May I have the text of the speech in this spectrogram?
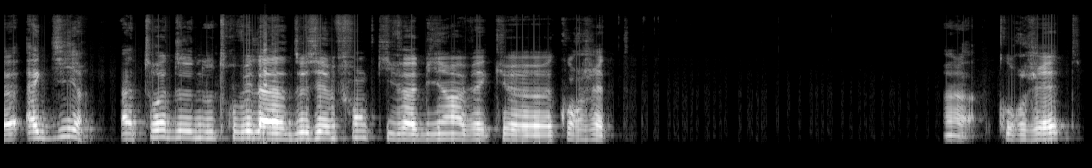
Euh, Agdir, à toi de nous trouver la deuxième fonte qui va bien avec euh, courgette. Voilà, courgette.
